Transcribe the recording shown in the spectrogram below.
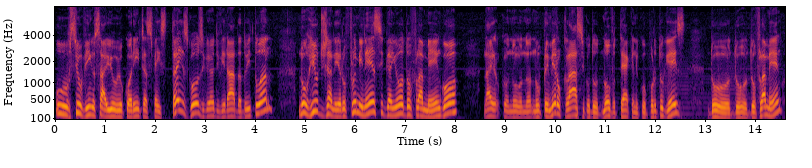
O Silvinho saiu e o Corinthians fez três gols e ganhou de virada do Ituano. No Rio de Janeiro, o Fluminense ganhou do Flamengo na, no, no, no primeiro clássico do novo técnico português do, do, do Flamengo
